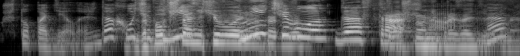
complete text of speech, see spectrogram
что поделаешь, да, хочет За полчаса есть. ничего, ничего, да, страшного, страшного не произойдет. Да? Да.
